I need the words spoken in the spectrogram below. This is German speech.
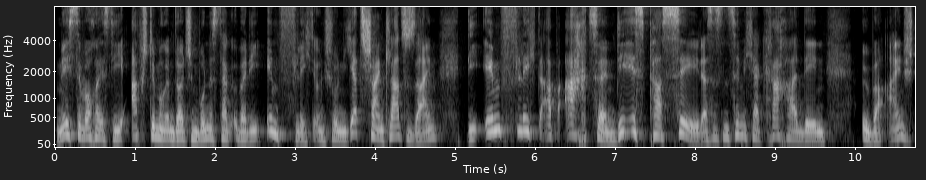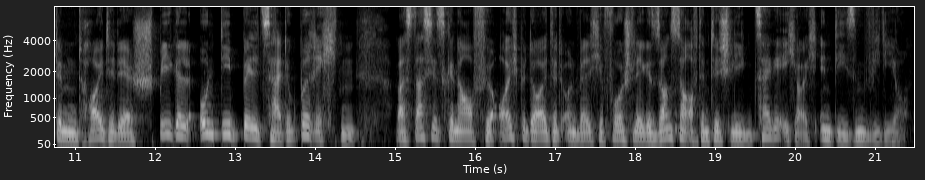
Nächste Woche ist die Abstimmung im Deutschen Bundestag über die Impfpflicht und schon jetzt scheint klar zu sein, die Impfpflicht ab 18, die ist passé. Das ist ein ziemlicher Kracher, den übereinstimmend heute der Spiegel und die Bild-Zeitung berichten. Was das jetzt genau für euch bedeutet und welche Vorschläge sonst noch auf dem Tisch liegen, zeige ich euch in diesem Video.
